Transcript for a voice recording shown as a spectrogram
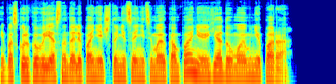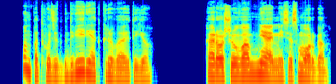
И поскольку вы ясно дали понять, что не цените мою компанию, я думаю, мне пора». Он подходит к двери и открывает ее. «Хорошего вам дня, миссис Морган».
